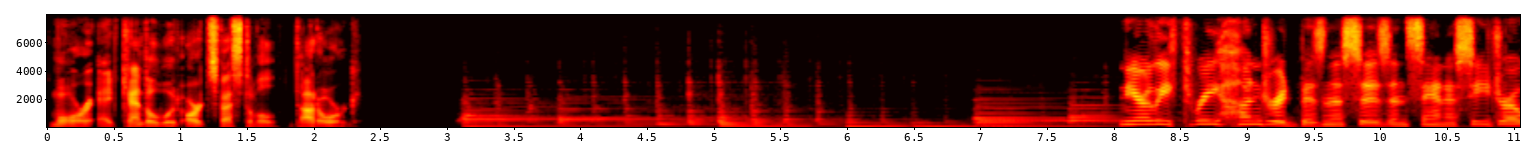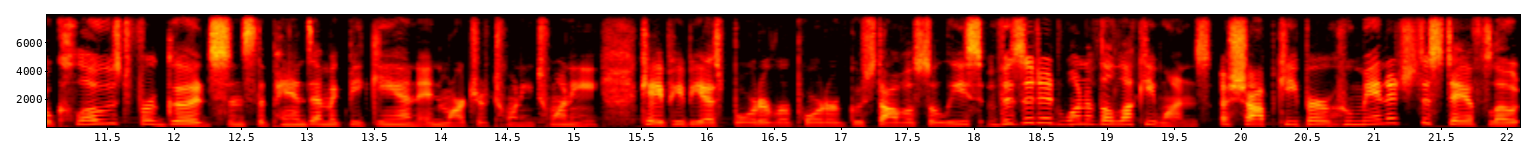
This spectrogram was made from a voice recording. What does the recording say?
More at candlewoodartsfestival.org. Nearly 300 businesses in San Ysidro closed for good since the pandemic began in March of 2020. KPBS border reporter Gustavo Solis visited one of the lucky ones, a shopkeeper who managed to stay afloat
